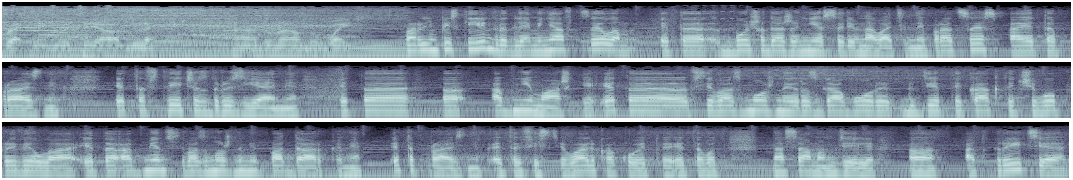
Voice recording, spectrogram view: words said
threatening with the uh, left hand around the waist. Паралимпийские игры для меня в целом это больше даже не соревновательный процесс, а это праздник, это встреча с друзьями, это э, обнимашки, это всевозможные разговоры, где ты как ты чего провела, это обмен всевозможными подарками, это праздник, это фестиваль какой-то, это вот на самом деле э, открытие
